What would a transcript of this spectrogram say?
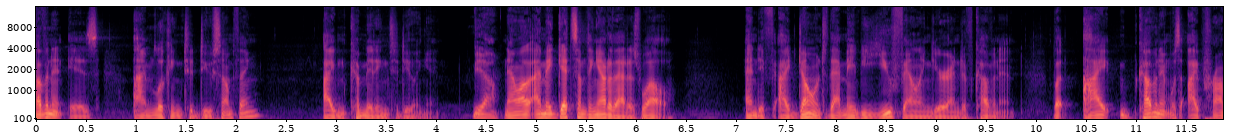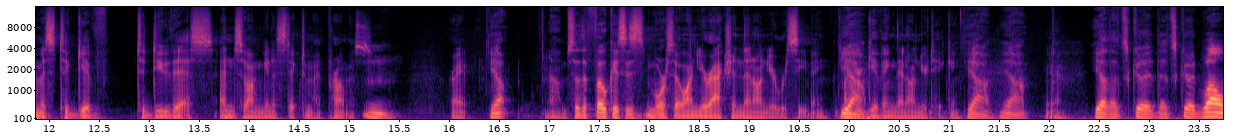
covenant is i'm looking to do something i'm committing to doing it Yeah. now I I may get something out of that as well. And if I don't, that may be you failing your end of covenant. But I covenant was I promised to give to do this, and so I'm going to stick to my promise. Mm. Right. Yep. Um, so the focus is more so on your action than on your receiving. On Yeah. your giving than on your taking. Yeah. Yeah. Yeah. Yeah. That's good. That's good. Well,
